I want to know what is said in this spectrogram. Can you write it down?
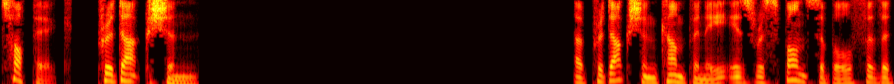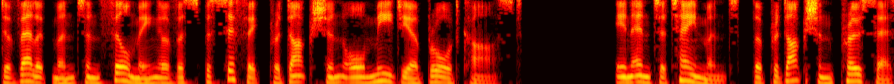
Topic: Production A production company is responsible for the development and filming of a specific production or media broadcast. In entertainment, the production process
